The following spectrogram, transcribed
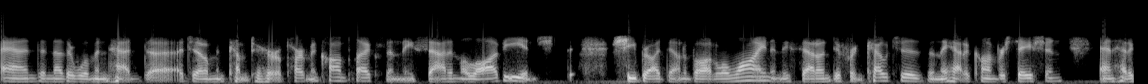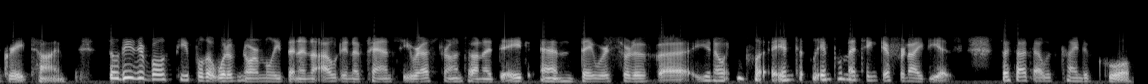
And another woman had uh, a gentleman come to her apartment complex and they sat in the lobby and she, she brought down a bottle of wine and they sat on different couches and they had a conversation and had a great time. So these are both people that would have normally been out in a fancy restaurant on a date, and they were sort of, uh, you know, impl- implementing different ideas. So I thought that was kind of cool.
